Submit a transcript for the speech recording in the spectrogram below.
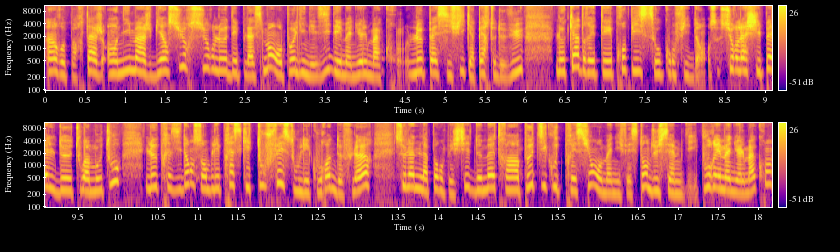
un reportage en images bien sûr sur le déplacement en Polynésie d'Emmanuel Macron. Le Pacifique à perte de vue, le cadre était propice aux confidences. Sur l'archipel de Tuamotu, le président semblait presque étouffé sous les couronnes de fleurs. Cela ne l'a pas empêché de mettre un petit coup de pression aux manifestants du samedi. Pour Emmanuel Macron,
